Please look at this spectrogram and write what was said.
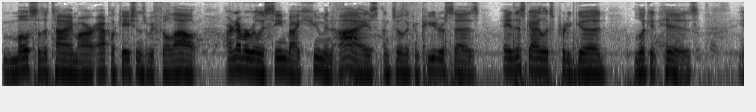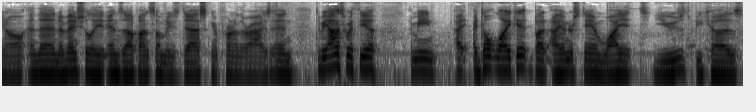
most of the time our applications we fill out are never really seen by human eyes until the computer says, hey, this guy looks pretty good, look at his. You know, and then eventually it ends up on somebody's desk in front of their eyes. And to be honest with you, I mean, I, I don't like it, but I understand why it's used because,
